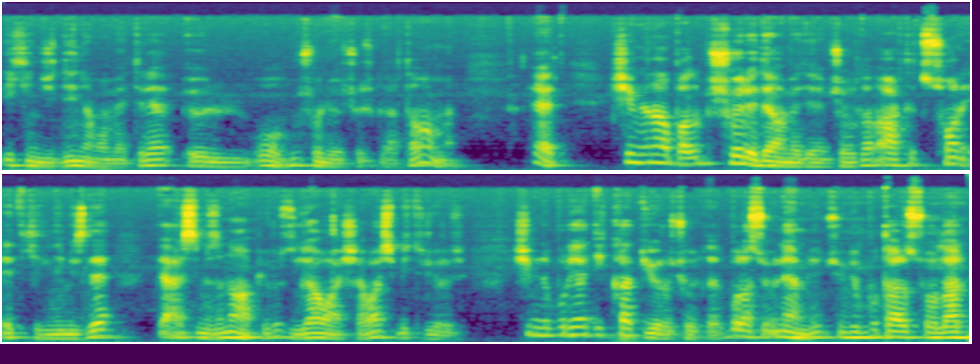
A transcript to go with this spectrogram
ikinci dinamometre olmuş oluyor çocuklar tamam mı? Evet. Şimdi ne yapalım? Şöyle devam edelim çocuklar. Artık son etkinliğimizle dersimizi ne yapıyoruz? Yavaş yavaş bitiriyoruz. Şimdi buraya dikkat diyoruz çocuklar. Burası önemli. Çünkü bu tarz sorular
